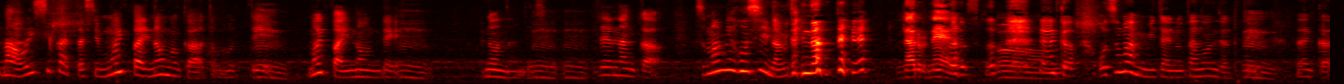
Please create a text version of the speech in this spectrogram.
まあ美味しかったしもう一杯飲むかと思って、もう一杯飲んで、うん飲んだんうんですよ、うんでなんかつまみ欲しいなみたいになって。なるね。そうそう。うん。なんかおつまみみたいの頼んじゃって、うん。なんか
